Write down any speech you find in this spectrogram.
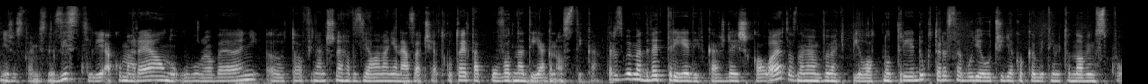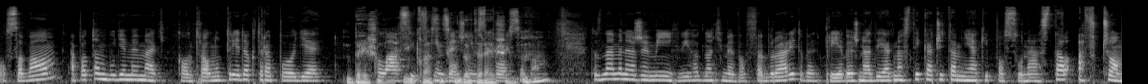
nie že sme zistili, ako má reálnu úroveň e, toho finančného vzdelávania na začiatku. To je tá pôvodná diagnostika. Teraz budeme mať dve triedy v každej škole, to znamená, budeme mať pilotnú triedu, ktorá sa bude učiť ako keby týmto novým spôsobom a potom budeme mať kontrolnú triedu, ktorá pôjde Bežný, klasickým bežným spôsobom. Uh-huh. To znamená, že my ich vyhodnotíme vo februári, to bude priebežná diagnostika, či tam nejaký posun nastal a v čom,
